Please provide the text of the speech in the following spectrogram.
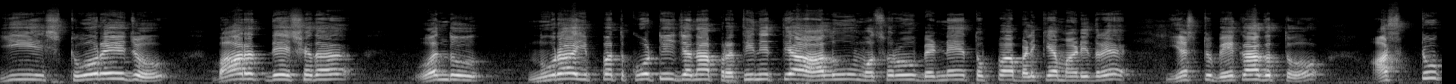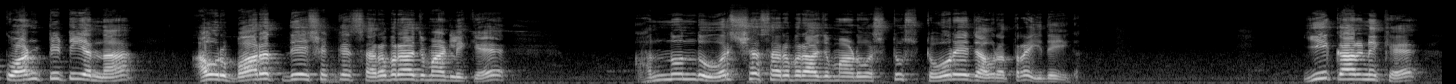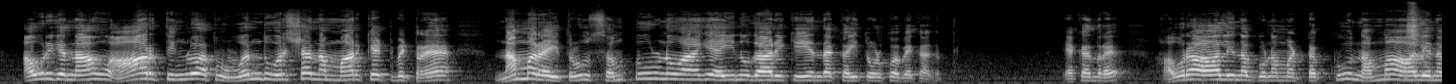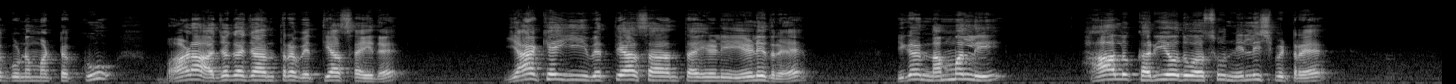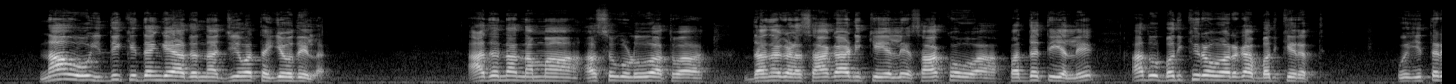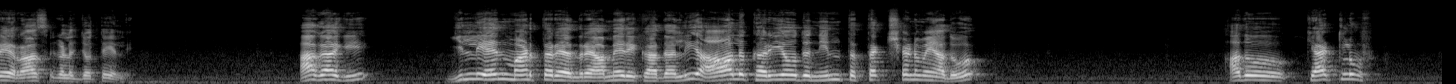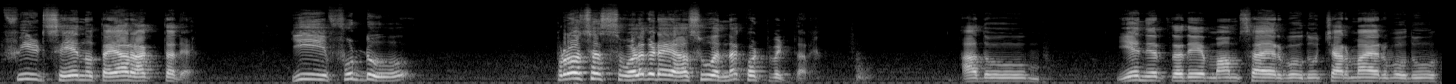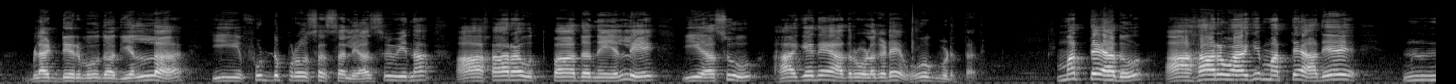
ಈ ಸ್ಟೋರೇಜು ಭಾರತ ದೇಶದ ಒಂದು ನೂರ ಇಪ್ಪತ್ತು ಕೋಟಿ ಜನ ಪ್ರತಿನಿತ್ಯ ಹಾಲು, ಮೊಸರು, ಬೆಣ್ಣೆ, ತುಪ್ಪ ಬಳಕೆ ಮಾಡಿದರೆ ಎಷ್ಟು ಬೇಕಾಗುತ್ತೋ ಅಷ್ಟು ಕ್ವಾಂಟಿಟಿಯನ್ನು ಅವರು ಭಾರತ ದೇಶಕ್ಕೆ ಸರಬರಾಜು ಮಾಡಲಿಕ್ಕೆ ಹನ್ನೊಂದು ವರ್ಷ ಸರಬರಾಜು ಮಾಡುವಷ್ಟು ಸ್ಟೋರೇಜ್ ಅವ್ರ ಹತ್ರ ಇದೆ ಈಗ. ಈ ಕಾರಣಕ್ಕೆ ಅವರಿಗೆ ನಾವು ಆರು ತಿಂಗಳು ಅಥವಾ ಒಂದು ವರ್ಷ ನಮ್ಮ ಮಾರ್ಕೆಟ್ ಬಿಟ್ಟರೆ ನಮ್ಮ ರೈತರು ಸಂಪೂರ್ಣವಾಗಿ ಹೈನುಗಾರಿಕೆಯಿಂದ ಕೈ ತೊಳ್ಕೋಬೇಕಾಗತ್ತೆ. ಯಾಕಂದರೆ ಅವರ ಹಾಲಿನ ಗುಣಮಟ್ಟಕ್ಕೂ ನಮ್ಮ ಹಾಲಿನ ಗುಣಮಟ್ಟಕ್ಕೂ ಭಾಳ ಅಜಗಜಾಂತರ ವ್ಯತ್ಯಾಸ ಇದೆ. ಯಾಕೆ ಈ ವ್ಯತ್ಯಾಸ ಅಂತ ಹೇಳಿ ಹೇಳಿದರೆ, ಈಗ ನಮ್ಮಲ್ಲಿ ಹಾಲು ಕರಿಯೋದು ಹಸು ನಿಲ್ಲಿಸಿಬಿಟ್ರೆ ನಾವು ಇದ್ದಕ್ಕಿದ್ದಂಗೆ ಅದನ್ನು ಜೀವ ತೆಗೆಯೋದಿಲ್ಲ ಅದನ್ನು ನಮ್ಮ ಹಸುಗಳು ಅಥವಾ ದನಗಳ ಸಾಗಾಣಿಕೆಯಲ್ಲಿ ಸಾಕುವ ಪದ್ಧತಿಯಲ್ಲಿ ಅದು ಬದುಕಿರೋವರೆಗ ಬದುಕಿರುತ್ತೆ. ಇತರೆ ರಾಸುಗಳ ಜೊತೆಯಲ್ಲಿ. ಹಾಗಾಗಿ ಇಲ್ಲಿ ಏನು ಮಾಡ್ತಾರೆ ಅಂದರೆ ಅಮೇರಿಕಾದಲ್ಲಿ ಹಾಲು ಕರಿಯೋದು ನಿಂತ ತಕ್ಷಣವೇ ಅದು ಅದು ಕ್ಯಾಟ್ಲು ಫೀಡ್ಸ್ ಏನು ತಯಾರಾಗ್ತದೆ. ಈ ಫುಡ್ಡು ಪ್ರೋಸೆಸ್ ಒಳಗಡೆ ಹಸುವನ್ನು ಕೊಟ್ಬಿಡ್ತಾರೆ. ಅದು ಏನಿರ್ತದೆ ಮಾಂಸ ಇರ್ಬೋದು, ಚರ್ಮ ಇರ್ಬೋದು ಬ್ಲಡ್ ಇರ್ಬೋದು, ಅದೆಲ್ಲ ಈ ಫುಡ್ ಪ್ರೋಸೆಸ್ಸಲ್ಲಿ ಹಸುವಿನ ಆಹಾರ ಉತ್ಪಾದನೆಯಲ್ಲಿ ಈ ಹಸು ಹಾಗೇ ಅದರೊಳಗಡೆ ಹೋಗ್ಬಿಡ್ತದೆ. ಮತ್ತೆ ಅದು ಆಹಾರವಾಗಿ ಮತ್ತೆ ಅದೇ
